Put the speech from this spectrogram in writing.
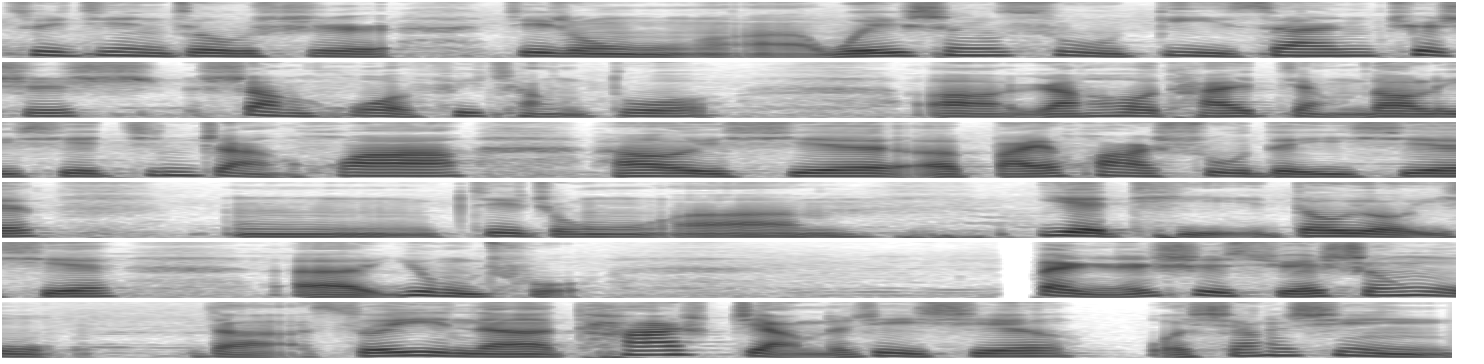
最近就是这种啊维生素 D 三确实是上货非常多啊。然后他还讲到了一些金盏花，还有一些呃白桦树的一些嗯这种啊液体都有一些呃用处。本人是学生物。的，所以呢，他讲的这些，我相信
